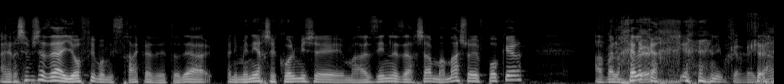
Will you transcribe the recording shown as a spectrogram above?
אני חושב שזה היופי במשחק הזה, אתה יודע, אני מניח שכל מי שמאזין לזה עכשיו ממש אוהב פוקר, אבל החלק. הכי, אני מקווה גם,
